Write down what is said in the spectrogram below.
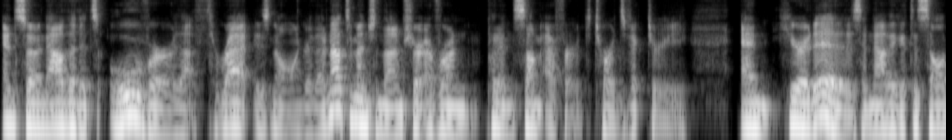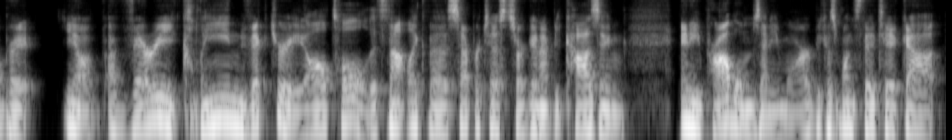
And so now that it's over, that threat is no longer there. Not to mention that I'm sure everyone put in some effort towards victory. And here it is. And now they get to celebrate you know, a very clean victory all told. It's not like the separatists are going to be causing any problems anymore because once they take out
